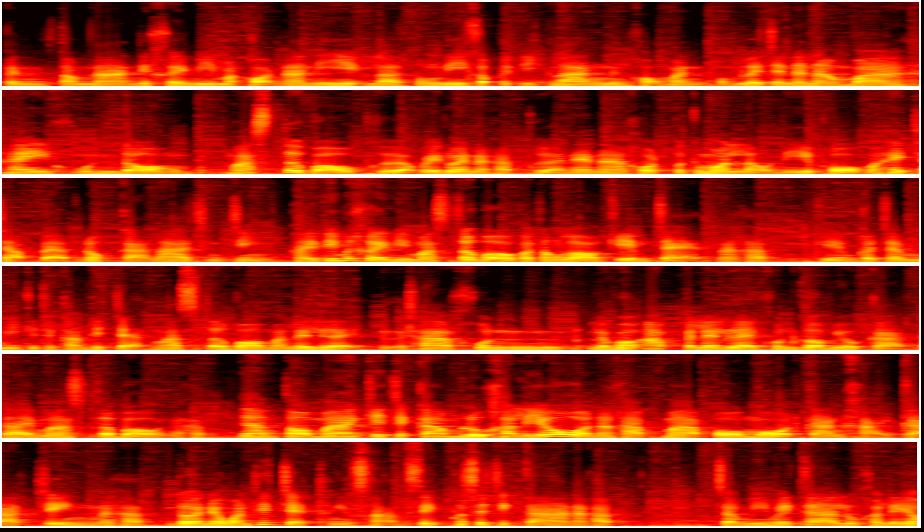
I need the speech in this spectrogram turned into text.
เป็นตำนานที่เคยมีมาก่อนหน้านี้ แล้วตรงนี้ก็เป็นอีกร่างหนึ่งของมัน ผมเลยจะแนะนำว่าให้คุณดองมาสเตอร์บอลเผื่อไว้ด้วยนะครับเผื่อในอนาคตโปเกมอนเหล่านี้โผล่มาให้จับแบบนกกาล่าจริงๆ ใครที่ไม่เคยมีมาสเตอร์บอลก็ต้องรอเกมแจกนะครับเกมก็จะมีกิจกรรมที่แจกมาสเตอร์บอลมาเรื่อยๆ หรือถ้าคุณเลเวลอัพไปเรื่อยๆคุณก็มีโอกาสได้มาสเตอร์บอลนะครับอย่างต่อมากิจกรรมลูคาริโอนะครับมาโปรโมทการขายการ์ดจริงนะครับ โดยในวันที่ 7-30 พฤศจิกายนนะครับ จะมีเมกาลูคาเลโอ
